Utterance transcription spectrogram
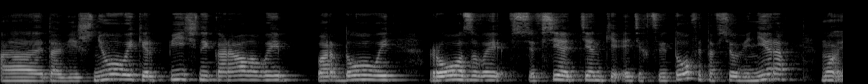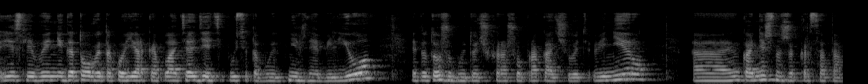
э, это вишневый, кирпичный, коралловый, бордовый, розовый, все, все оттенки этих цветов, это все Венера. Если вы не готовы такое яркое платье одеть, пусть это будет нижнее белье, это тоже будет очень хорошо прокачивать Венеру. Э, ну, конечно же, красота.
